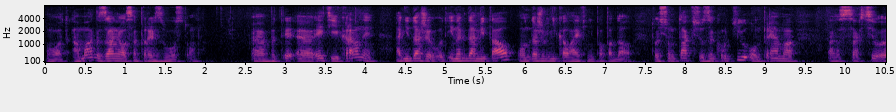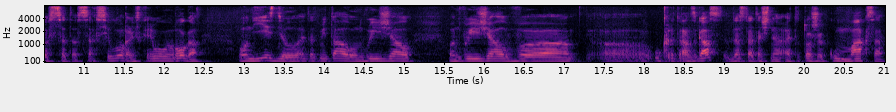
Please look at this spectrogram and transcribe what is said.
Вот. А Макс занялся производством. Э, э, эти экраны, они даже, вот иногда металл, он даже в Николаев не попадал. То есть он так все закрутил, он прямо э, с, Арсил, с, это, с Арсилора, из Кривого Рога, он ездил, этот металл, он выезжал он выезжал в э, Укртрансгаз достаточно, это тоже кум Макса,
